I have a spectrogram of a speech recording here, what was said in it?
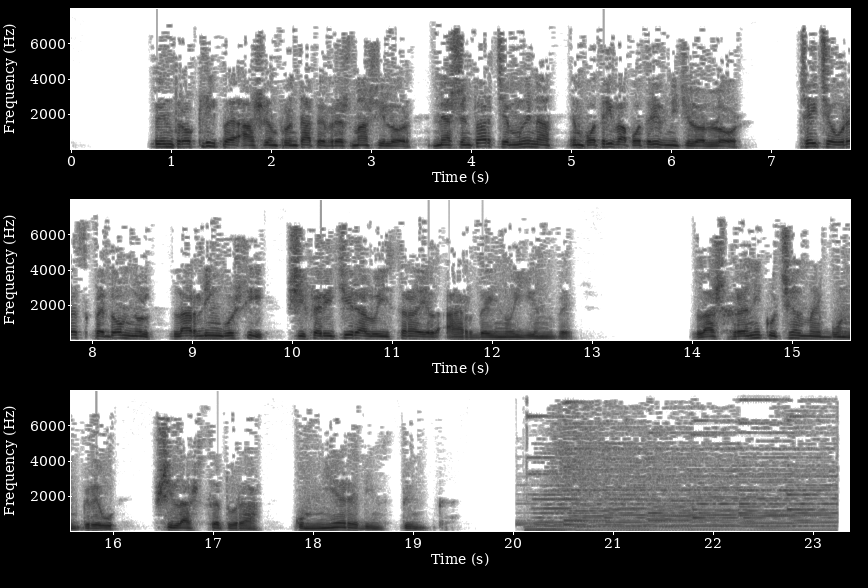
Într-o clipă aș înfrunta pe vrăjmașilor, mi-aș întoarce mâna împotriva potrivnicilor lor. Cei ce urăsc pe Domnul l-ar linguși și fericirea lui Israel ar dăinui în veci. L-aș hrăni cu cel mai bun grâu și l-aș sătura cu miere din stâncă.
